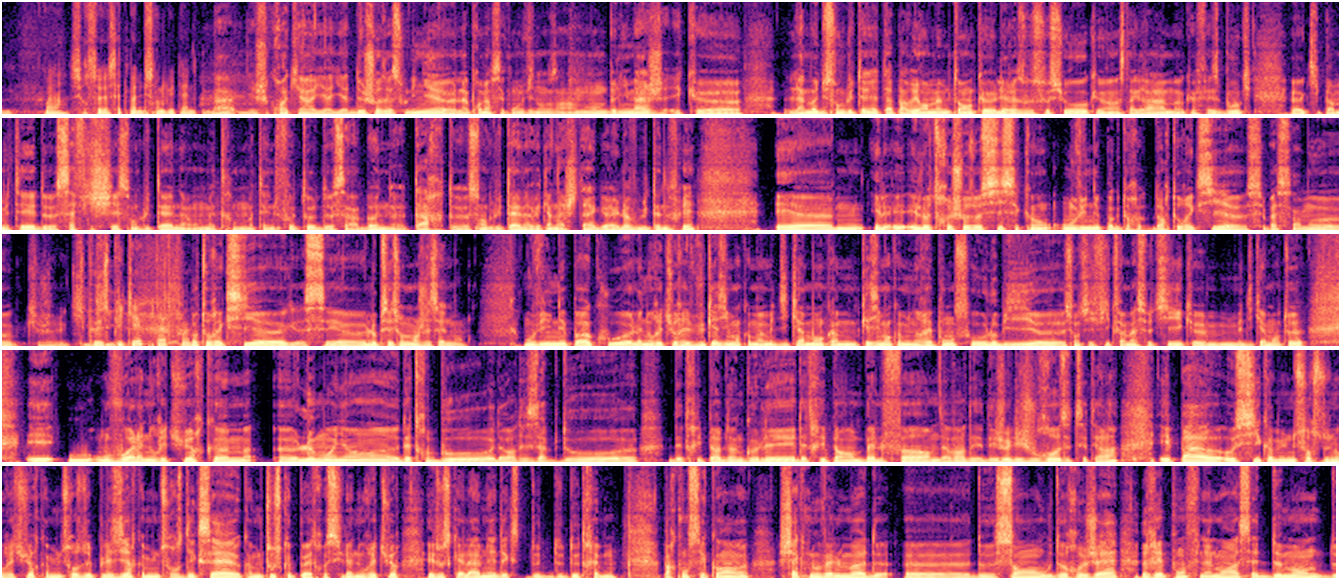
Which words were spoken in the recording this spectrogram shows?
sur cette mode du sans gluten bah, Je crois qu'il y, a deux choses à souligner. Euh, la première, c'est qu'on vit dans un monde de l'image et que la mode du sans gluten est apparue en même temps que les réseaux sociaux, que Instagram, que Facebook, qui permettaient de s'afficher sans gluten. On on mettait, une photo de sa bonne tarte sans gluten avec un hashtag I love gluten free. Euh, et, et, l'autre chose aussi, c'est qu'on vit une époque d'orthorexie. Euh, je sais pas c'est un mot euh, que je, Tu peux expliquer peut-être Orthorexie, c'est l'obsession de manger sainement. On vit une époque où la nourriture est vue quasiment comme un médicament, comme quasiment comme une réponse aux lobbies scientifiques, pharmaceutiques, médicamenteux, et où on voit la nourriture comme euh, le moyen euh, d'être beau, d'avoir des abdos, euh, d'être hyper bien gaulé, d'être hyper en belle forme, d'avoir des, des, jolis joues roses, etc. Et pas aussi comme une source de nourriture, comme une source de plaisir, comme une source d'excès, comme tout ce que peut être aussi la nourriture et tout ce qu'elle a amené de, très bon. Par conséquent, chaque nouvelle mode de sang ou de rejet répond finalement à cette demande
